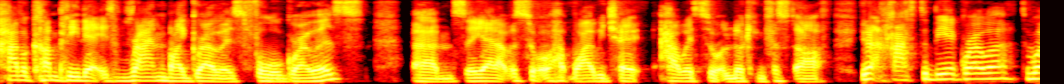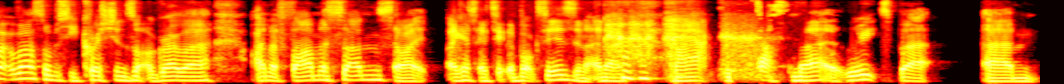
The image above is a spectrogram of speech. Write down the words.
have a company that is ran by growers for growers. Um, so yeah, that was sort of why we chose how we're sort of looking for staff. You don't have to be a grower to work with us. Obviously, Christian's not a grower. I'm a farmer's son, so I, I guess I tick the boxes and, and, I, and I act as a customer at Roots. But um,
